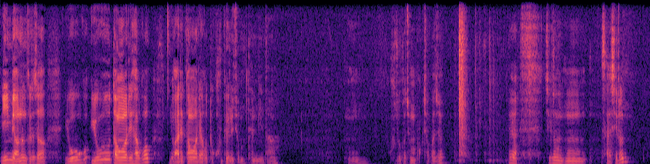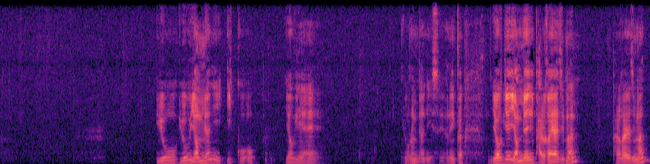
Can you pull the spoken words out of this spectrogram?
이 면은 그래서 요, 요 덩어리하고 요 아래 덩어리하고 또 구별이 좀 됩니다. 음, 구조가 좀 복잡하죠? 예, 지금, 음, 사실은 요, 요 옆면이 있고 여기에 요런 면이 있어요. 그러니까 여기에 옆면이 밝아야지만 밝아야지만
